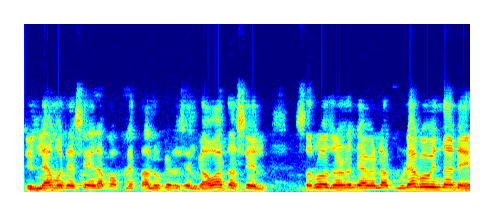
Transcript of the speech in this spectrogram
जिल्ह्यामध्ये असेल आपापल्या तालुक्यात असेल गावात असेल सर्वजण यावेळेला गुण्यागोविंदाने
